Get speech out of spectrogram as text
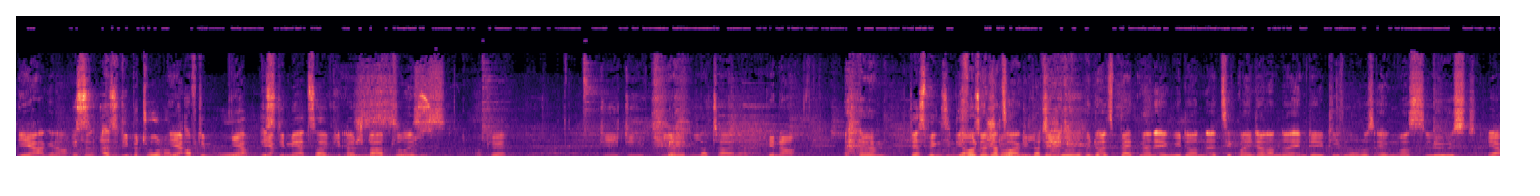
Ja, genau. Ist es, also die Betonung Ja. auf dem U Ja, ist ja. die Mehrzahl wie bei Status? so ist es. Okay. Die, die Lateiner. Genau. Deswegen sind die Ich wollte nur gerade ausgestorben, sagen, die wenn Lateiner. du, wenn du als Batman irgendwie dann äh, zigmal hintereinander im Detektivmodus irgendwas löst, Ja.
